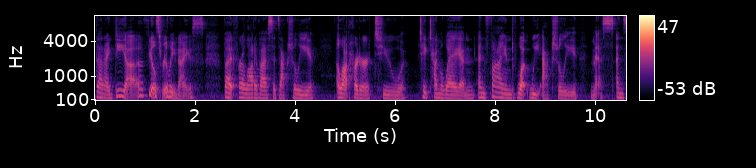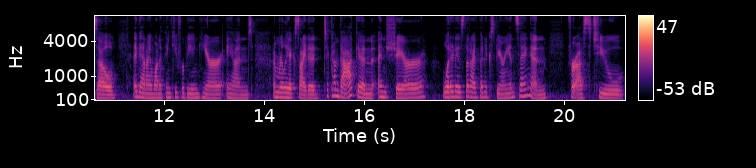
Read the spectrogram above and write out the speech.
that idea feels really nice. But for a lot of us, it's actually a lot harder to take time away and and find what we actually miss. And so again, I want to thank you for being here and I'm really excited to come back and and share what it is that I've been experiencing and for us to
